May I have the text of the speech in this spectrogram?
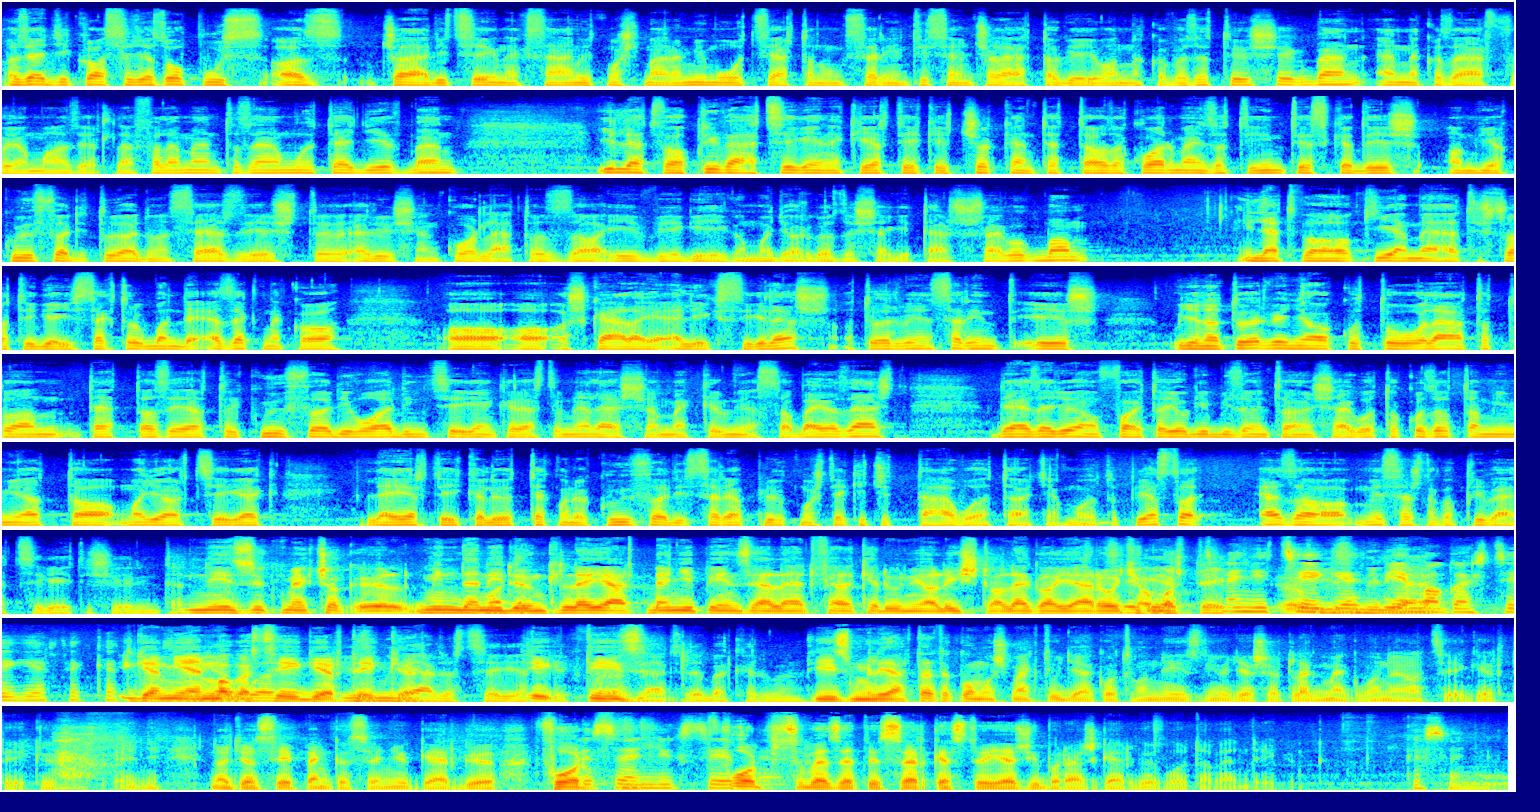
Az egyik az, hogy az Opus az családi cégnek számít most már a mi módszertanunk szerint, hiszen családtagjai vannak a vezetőségben. Ennek az árfolyama azért lefele ment az elmúlt egy évben illetve a privát cégeinek értékét csökkentette az a kormányzati intézkedés, ami a külföldi tulajdonszerzést erősen korlátozza évvégéig a magyar gazdasági társaságokban, illetve a kiemelt stratégiai szektorokban, de ezeknek a a, a, a skálája elég széles a törvény szerint, és ugyan a törvényalkotó láthatóan tett azért, hogy külföldi holding cégen keresztül ne lehessen megkerülni a szabályozást, de ez egy olyan fajta jogi bizonytalanságot okozott, ami miatt a magyar cégek leértékelődtek, mert a külföldi szereplők most egy kicsit távol tartják magukat a piasztól. Ez a Mészárosnak a privát cégeit is érintett. Nézzük meg, csak minden időnk lejárt, mennyi pénzzel lehet felkerülni a lista legaljára, hogyha most... Mennyi cégért, milyen magas cégértéket? Igen, milyen magas cégértéket. 10 milliárdos cégérték 10, lehet 10 milliárd, tehát akkor most meg tudják otthon nézni, hogy esetleg megvan-e a cégértékük. Ennyi. Nagyon szépen köszönjük, Gergő. Forbes, köszönjük szépen. Forbes vezető szerkesztője Zsiborás Gergő volt a vendégünk. Köszönjük.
